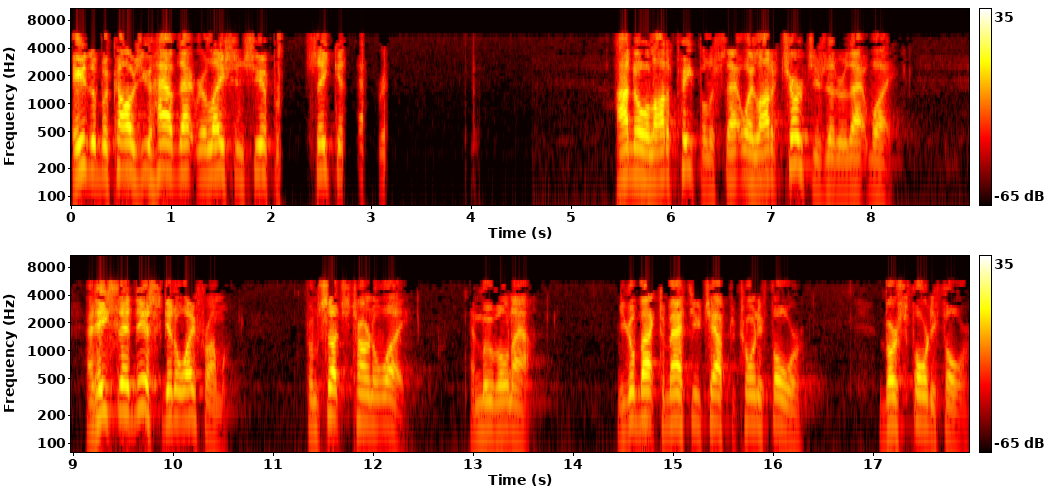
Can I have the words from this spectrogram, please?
Either because you have that relationship or seeking that relationship I know a lot of people that's that way, a lot of churches that are that way. And he said this, get away from them. From such turn away and move on out. You go back to Matthew chapter 24, verse 44.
